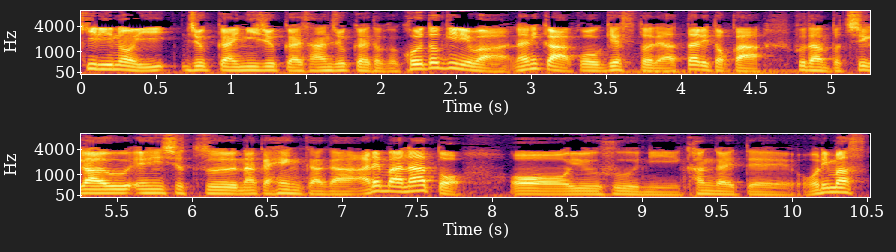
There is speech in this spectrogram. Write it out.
霧のいい10回、20回、30回とか、こういう時には何かこうゲストであったりとか、普段と違う演出、なんか変化があればなというふうに考えております。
